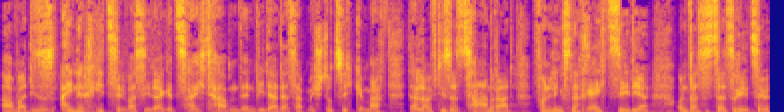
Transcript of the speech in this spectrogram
Aber dieses eine Rätsel, was sie da gezeigt haben, denn wieder, das hat mich stutzig gemacht. Da läuft dieses Zahnrad von links nach rechts, seht ihr? Und was ist das Rätsel?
